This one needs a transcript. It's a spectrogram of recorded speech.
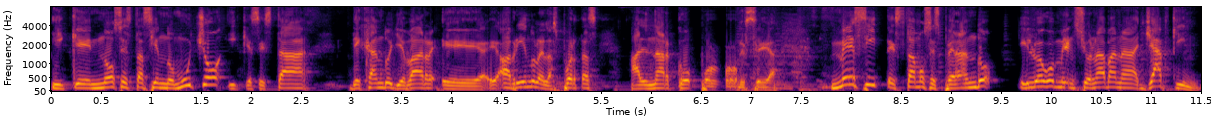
y que no se está haciendo mucho y que se está dejando llevar, eh, abriéndole las puertas al narco por donde sea. Messi, te estamos esperando. Y luego mencionaban a Japkin.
